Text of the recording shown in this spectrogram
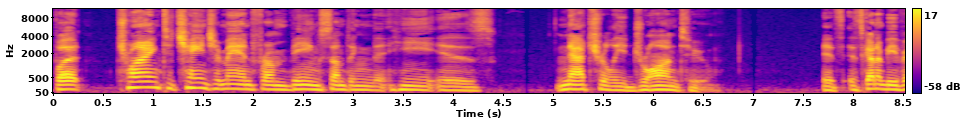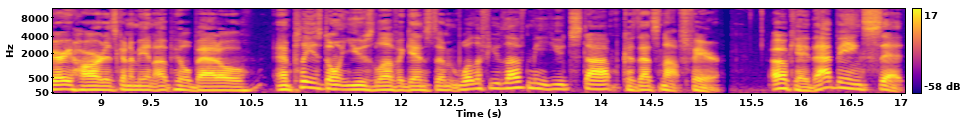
But trying to change a man from being something that he is naturally drawn to, it's it's going to be very hard. It's going to be an uphill battle. And please don't use love against them. Well, if you love me, you'd stop because that's not fair. Okay, that being said,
